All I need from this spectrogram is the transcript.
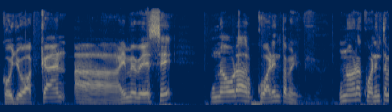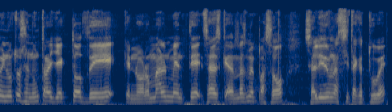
Coyoacán a MBS una hora 40 minutos una hora 40 minutos en un trayecto de que normalmente, sabes que además me pasó, salí de una cita que tuve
